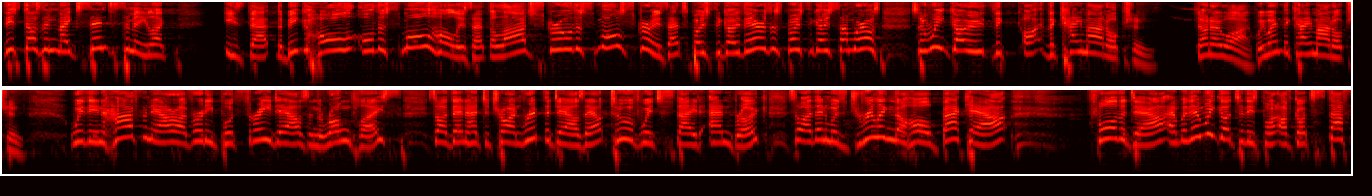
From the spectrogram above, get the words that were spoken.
This doesn't make sense to me. Like, is that the big hole or the small hole? Is that the large screw or the small screw? Is that supposed to go there? Is it supposed to go somewhere else? So we go the, uh, the Kmart option. Don't know why. We went the Kmart option. Within half an hour, I've already put three dowels in the wrong place. So I then had to try and rip the dowels out, two of which stayed and broke. So I then was drilling the hole back out for the Dow. And then we got to this point, I've got stuff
